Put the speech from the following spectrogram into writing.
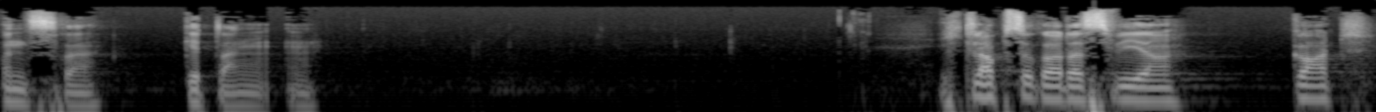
unsere Gedanken. Ich glaube sogar, dass wir Gott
